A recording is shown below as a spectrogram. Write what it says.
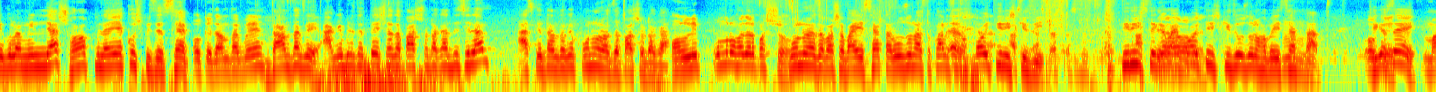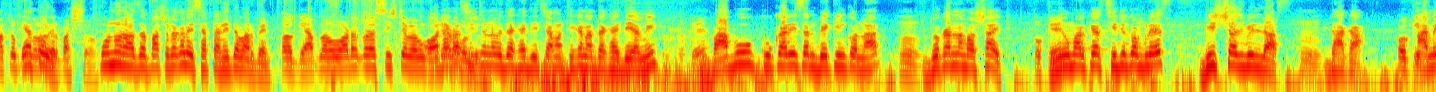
এগুলো মিললে সব মিলে একুশ পিসের সেট ওকে দাম থাকবে? দাম থাকবে আগে বিরুদ্ধে তেইশ হাজার পাঁচশো টাকা দিয়েছিলাম আজকে দাম থাকবে পনেরো হাজার পাঁচশো টাকা। অনলি পনেরো হাজার পাঁচশো? পনেরো হাজার পাঁচশো ভাই এই সেটটার ওজন আছে কম পঁয়ত্রিশ কেজি। তিরিশ থেকে ভাই পঁয়ত্রিশ কেজি ওজন হবে এই সেটটার ঠিক আছে? মাত্র এত 15,500 পনেরো টাকা এই সেটটা নিতে পারবেন। ওকে আপনার অর্ডার করার সিস্টেম এবং অর্ডার সিস্টেম আমি দেখাই দিচ্ছি আমার ঠিকানা দেখাই দিই আমি। Okay Babu cookeries and baking corner দোকান নাম্বার ষাট Okay. New market city complex Biswas builders Dhaka. Okay আমি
